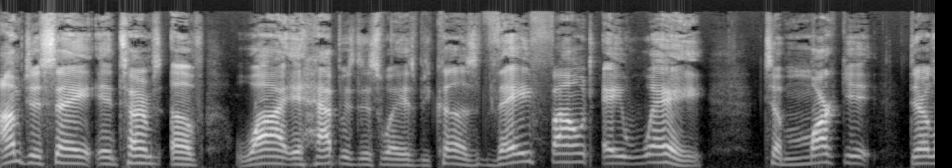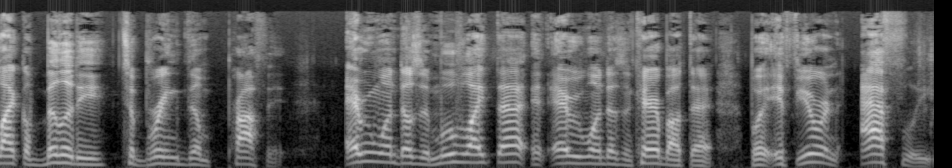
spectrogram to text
I'm just saying, in terms of why it happens this way, is because they found a way to market their likability to bring them profit. Everyone doesn't move like that, and everyone doesn't care about that. But if you're an athlete,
